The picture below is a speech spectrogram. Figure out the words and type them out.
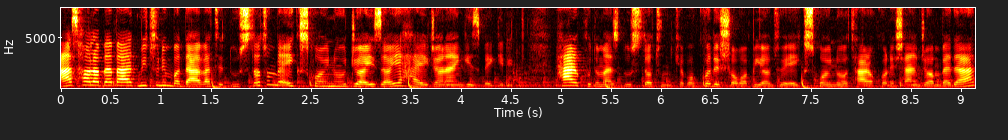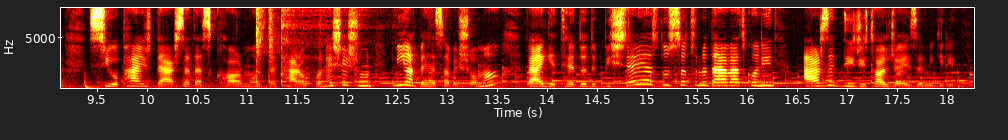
از حالا به بعد می‌تونیم با دعوت دوستاتون به اکس کوینو جایزهای هیجان انگیز بگیرید. هر کدوم از دوستاتون که با کد شما بیان توی اکس کوینو تراکنش انجام بدن 35 درصد از کارمزد تراکنششون میاد به حساب شما و اگه تعداد بیشتری از دوستاتون رو دعوت کنید ارز دیجیتال جایزه می‌گیرید.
